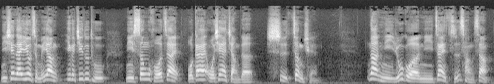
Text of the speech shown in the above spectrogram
你现在又怎么样？一个基督徒，你生活在我刚才我现在讲的是政权。那你如果你在职场上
